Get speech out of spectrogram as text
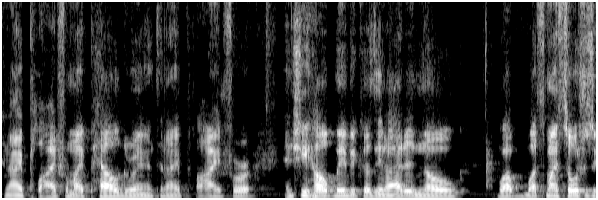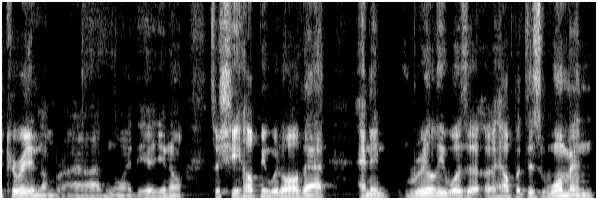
And I applied for my Pell Grant and I applied for, and she helped me because you know I didn't know what what's my social security number. I, I have no idea, you know. So she helped me with all that, and it really was a, a help. But this woman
